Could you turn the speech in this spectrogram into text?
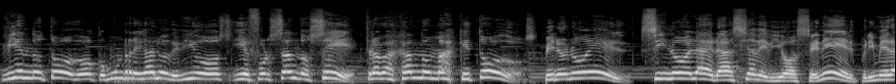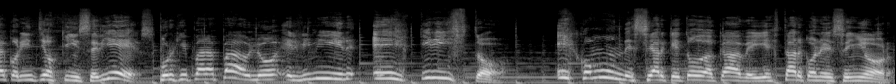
viendo todo como un regalo de Dios y esforzándose, trabajando más que todos, pero no Él, sino la gracia de Dios en Él. 1 Corintios 15:10. Porque para Pablo el vivir es Cristo. Es común desear que todo acabe y estar con el Señor,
